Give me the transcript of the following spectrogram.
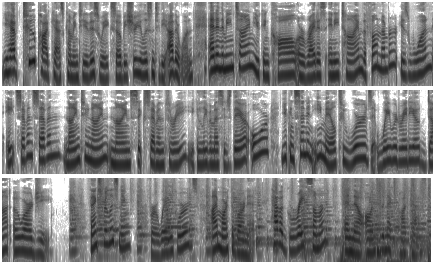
you have two podcasts coming to you this week, so be sure you listen to the other one. And in the meantime, you can call or write us anytime. The phone number is 1 877 929 9673. You can leave a message there, or you can send an email to words at waywordradio.org. Thanks for listening. For A Way with Words, I'm Martha Barnette. Have a great summer, and now on to the next podcast.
